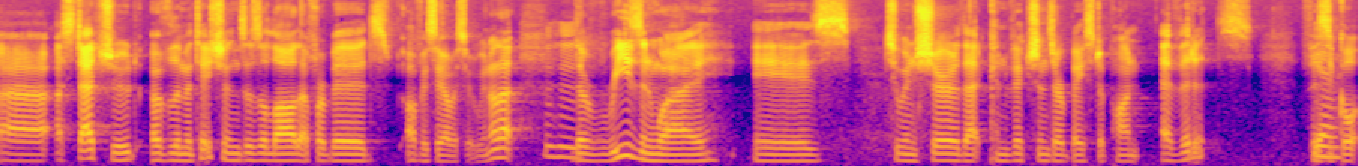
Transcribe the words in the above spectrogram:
uh, a statute of limitations is a law that forbids. Obviously, obviously, we know that. Mm-hmm. The reason why is to ensure that convictions are based upon evidence, Yeah. physical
